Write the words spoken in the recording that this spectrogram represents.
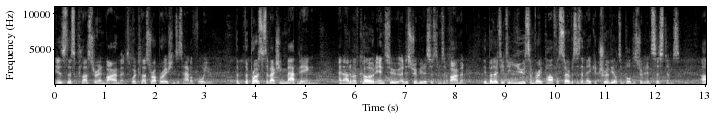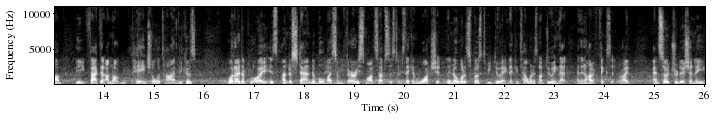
is this cluster environment where cluster operations is handled for you. The, the process of actually mapping an atom of code into a distributed systems environment. The ability to use some very powerful services that make it trivial to build distributed systems. Um, the fact that I'm not paged all the time because what I deploy is understandable by some very smart subsystems. They can watch it, they know what it's supposed to be doing, they can tell when it's not doing that, and they know how to fix it, right? And so traditionally,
